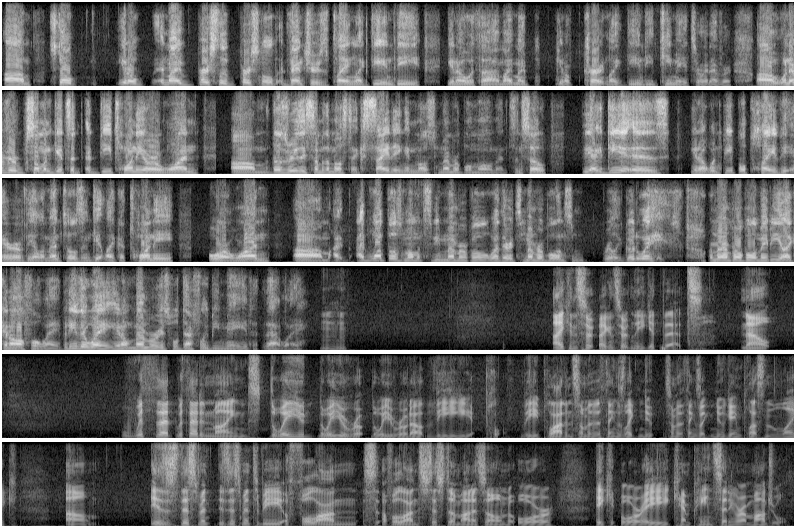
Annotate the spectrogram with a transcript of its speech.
Um, so you know, in my personal personal adventures playing like D and D, you know, with uh, my my you know current like D and D teammates or whatever, uh, whenever someone gets a, a D twenty or a one, um, those are usually some of the most exciting and most memorable moments. And so, the idea is, you know, when people play the era of the elementals and get like a twenty or a one. Um, I, I'd want those moments to be memorable, whether it's memorable in some really good ways or memorable maybe like an awful way. But either way, you know, memories will definitely be made that way. hmm I can cer- I can certainly get that. Now, with that with that in mind, the way you the way you wrote the way you wrote out the pl- the plot and some of the things like new some of the things like New Game Plus and the like, um, is this meant is this meant to be a full on a full on system on its own or a or a campaign setting or a module?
